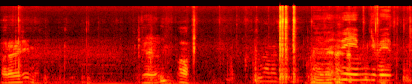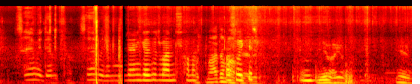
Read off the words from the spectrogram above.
Para vereyim mi? Ee, al. Dediğim gibi sevmedim. Sevmedim. Bunların gelir ben de sana. Madem Nasıl vakit? Yok yok. Yerim.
